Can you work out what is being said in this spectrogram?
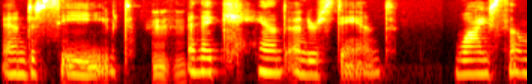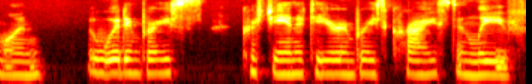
and deceived, mm-hmm. and they can't understand why someone would embrace Christianity or embrace Christ and leave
